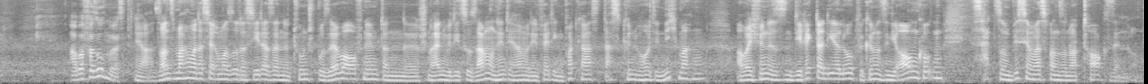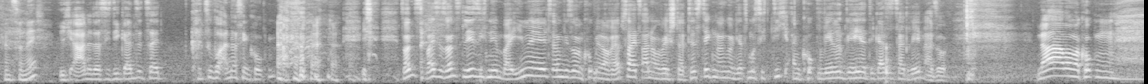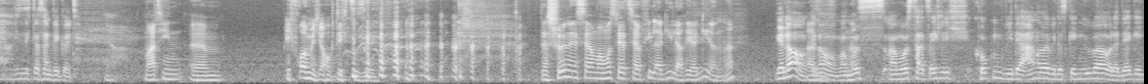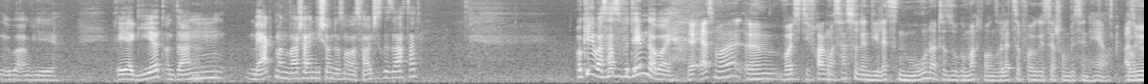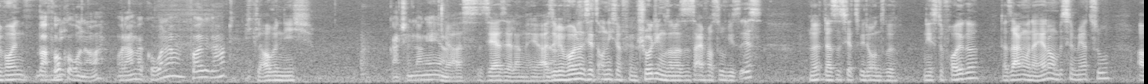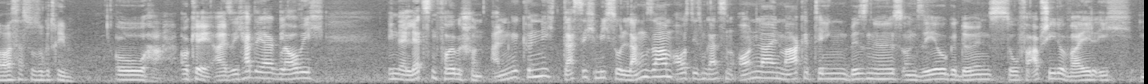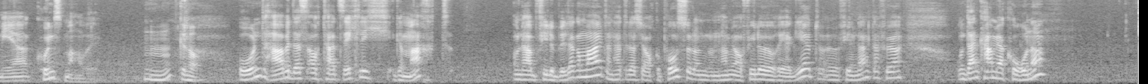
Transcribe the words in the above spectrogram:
Aber versuchen wir es. Ja, sonst machen wir das ja immer so, dass jeder seine Tonspur selber aufnimmt, dann äh, schneiden wir die zusammen und hinterher haben wir den fertigen Podcast. Das können wir heute nicht machen, aber ich finde, es ist ein direkter Dialog, wir können uns in die Augen gucken. Es hat so ein bisschen was von so einer Talksendung, findest du nicht? Ich ahne, dass ich die ganze Zeit. Kannst du woanders hingucken? ich, sonst, weißt du, sonst lese ich nebenbei E-Mails irgendwie so und gucke mir noch Websites an, irgendwelche Statistiken irgendwie und jetzt muss ich dich angucken, während wir hier die ganze Zeit reden. Also, na, aber mal gucken, wie sich das entwickelt. Ja. Martin, ähm, ich freue mich auch, dich zu sehen. das Schöne ist ja, man muss jetzt ja viel agiler reagieren, ne? Genau, Also, genau. Man, ne? muss, man muss tatsächlich gucken, wie der andere, wie das Gegenüber oder der Gegenüber irgendwie reagiert und dann merkt man wahrscheinlich schon, dass man was Falsches gesagt hat. Okay, was hast du für Themen dabei? Ja, erstmal ähm, wollte ich dich fragen, was hast du denn die letzten Monate so gemacht? Weil unsere letzte Folge ist ja schon ein bisschen her. Also wir wollen... War vor Corona, wa? oder haben wir Corona-Folge gehabt? Ich glaube nicht. Ganz schön lange her. Ja, ist sehr, sehr lange her. Also wir wollen uns jetzt auch nicht dafür entschuldigen, sondern es ist einfach so, wie es ist. Ne? Das ist jetzt wieder unsere nächste Folge. Da sagen wir nachher noch ein bisschen mehr zu. Aber was hast du so getrieben? Oha. Okay, also ich hatte ja, glaube ich, in der letzten Folge schon angekündigt, dass ich mich so langsam aus diesem ganzen Online-Marketing, Business und SEO-Gedöns so verabschiede, weil ich mehr Kunst machen will. Mhm, genau. Und habe das auch tatsächlich gemacht und habe viele Bilder gemalt. Dann hatte das ja auch gepostet und, und haben ja auch viele reagiert. Äh, vielen Dank dafür. Und dann kam ja Corona.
